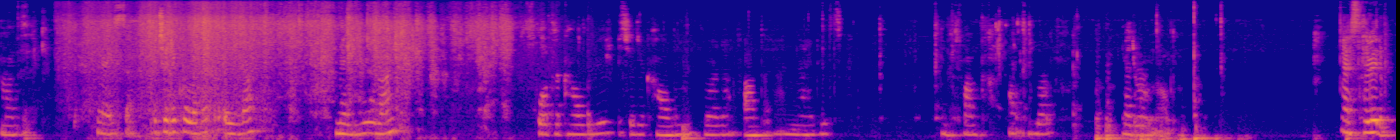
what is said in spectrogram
maalesef. Neyse. İçecek olarak o yüzden mecburen portakallı bir içecek aldım. Böyle fanta yani neredeyse. Fanta. Aldım. Mecbur bunu aldım. Yani severim.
